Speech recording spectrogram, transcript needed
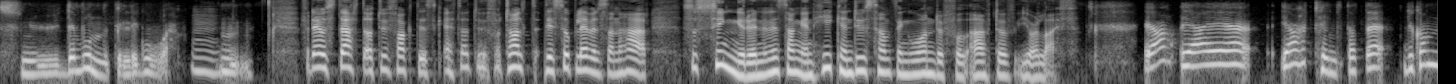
snu det vonde til det gode. Mm. Mm. For det er jo sterkt at du faktisk, etter at du har fortalt disse opplevelsene her, så synger du i denne sangen 'He can do something wonderful out of your life'. Ja, jeg jeg har tenkt at det, du kan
